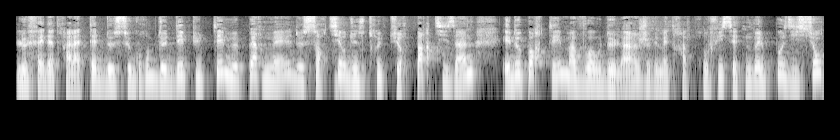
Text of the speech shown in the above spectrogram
Le fait d'être à la tête de ce groupe de députés me permet de sortir d'une structure partisane et de porter ma voix au-delà. Je vais mettre à profit cette nouvelle position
